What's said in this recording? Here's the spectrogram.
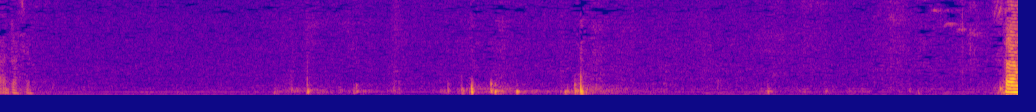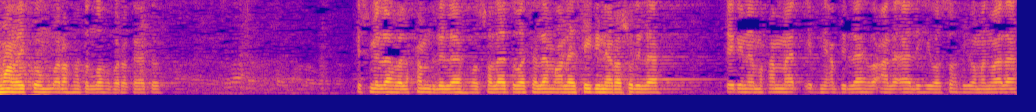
Ke atas ya. Assalamualaikum warahmatullahi wabarakatuh. Bismillah walhamdulillah wassalatu wassalamu ala sayyidina Rasulillah Sayyidina Muhammad ibni Abdullah wa ala alihi wa sahbihi wa man wala.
